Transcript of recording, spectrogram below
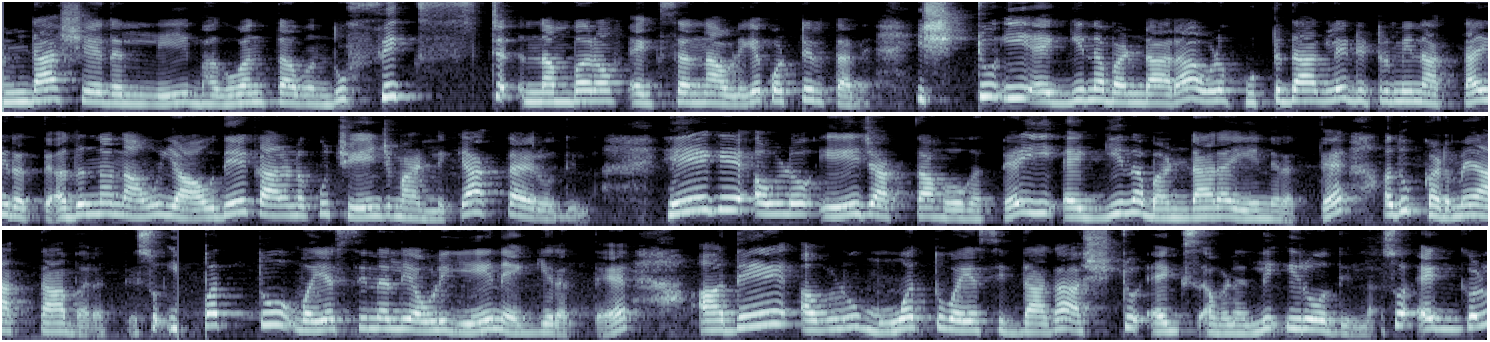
ಅಂಡಾಶಯದಲ್ಲಿ ಭಗವಂತ ಒಂದು ಫಿಕ್ಸ್ಡ್ ನಂಬರ್ ಆಫ್ ಎಗ್ಸನ್ನು ಅವಳಿಗೆ ಕೊಟ್ಟಿರ್ತಾನೆ. ಇಷ್ಟು ಈ ಎಗ್ಗಿನ ಭಂಡಾರ ಅವಳು ಹುಟ್ಟಿದಾಗಲೇ ಡಿಟರ್ಮಿನ್ ಆಗ್ತಾ ಇರುತ್ತೆ. ಅದನ್ನು ನಾವು ಯಾವುದೇ ಕಾರಣಕ್ಕೂ ಚೇಂಜ್ ಮಾಡಲಿಕ್ಕೆ ಆಗ್ತಾ ಇರೋದಿಲ್ಲ. ಹೇಗೆ ಅವಳು ಏಜ್ ಆಗ್ತಾ ಹೋಗುತ್ತೆ, ಈ ಎಗ್ಗಿನ ಭಂಡಾರ ಏನಿರುತ್ತೆ, ಅದು ಕಡಿಮೆ ಆಗ್ತಾ ಬರುತ್ತೆ. ಸೊ ಇಪ್ಪತ್ತು ವಯಸ್ಸಿನಲ್ಲಿ ಅವಳಿಗೆ ಏನು ಎಗ್ಗಿರುತ್ತೆ ಅದೇ ಅವಳು ಮೂವತ್ತು ವಯಸ್ಸಿದ್ದಾಗ ಅಷ್ಟು ಎಗ್ಸ್ ಅವಳಲ್ಲಿ ಇರೋದಿಲ್ಲ. ಸೊ ಎಗ್ಗಳು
